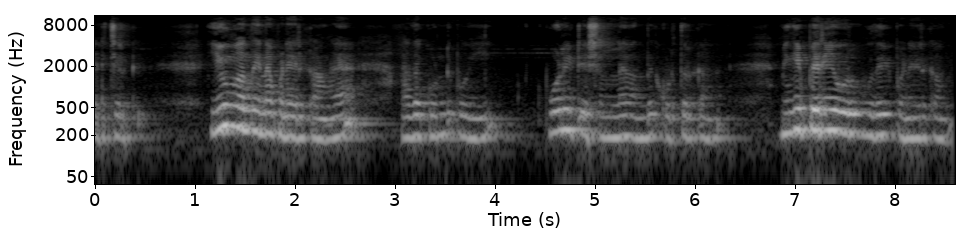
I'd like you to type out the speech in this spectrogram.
கிடச்சிருக்கு. இவங்க வந்து என்ன பண்ணியிருக்காங்க? அதை கொண்டு போய் போலீஸ் ஸ்டேஷனில் வந்து கொடுத்துருக்காங்க. மிகப்பெரிய ஒரு உதவி பண்ணியிருக்காங்க.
